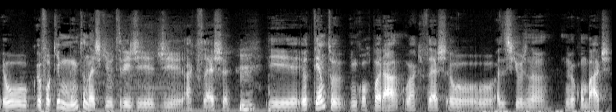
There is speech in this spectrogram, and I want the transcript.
Eu, eu foquei muito na skill tree de, de arc flecha. Uhum. E eu tento incorporar o arc flecha, o, as skills no, no meu combate.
